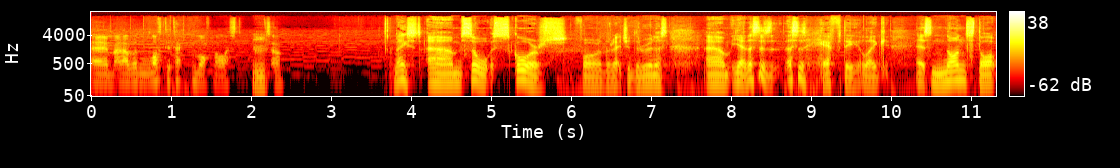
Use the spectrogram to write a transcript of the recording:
um, and I would love to tick them off my list. Mm. So. Nice. Um, so scores for the Wretched the Ruinous. Um, yeah, this is this is hefty. Like it's non-stop.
